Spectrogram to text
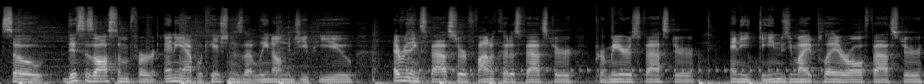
So this is awesome for any applications that lean on the GPU. Everything's faster, Final Cut is faster, Premiere is faster, any games you might play are all faster,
